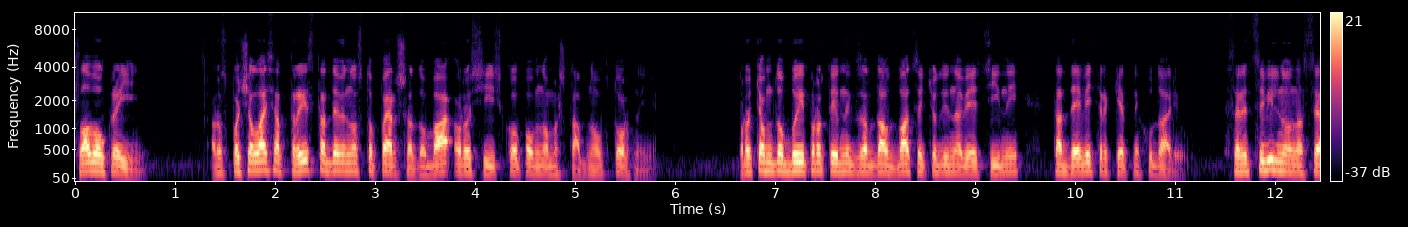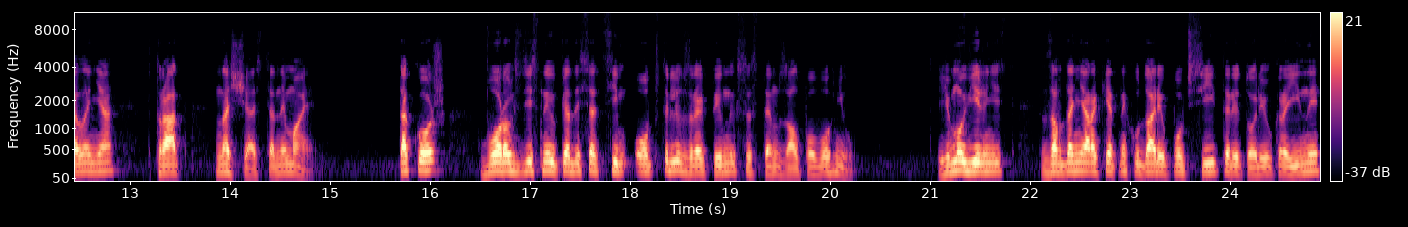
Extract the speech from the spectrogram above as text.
Слава Україні! Розпочалася 391-ша доба російського повномасштабного вторгнення. Протягом доби противник завдав 21 авіаційний та 9 ракетних ударів. Серед цивільного населення втрат, на щастя, немає. Також ворог здійснив 57 обстрілів з реактивних систем залпового вогню. Ймовірність завдання ракетних ударів по всій території України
